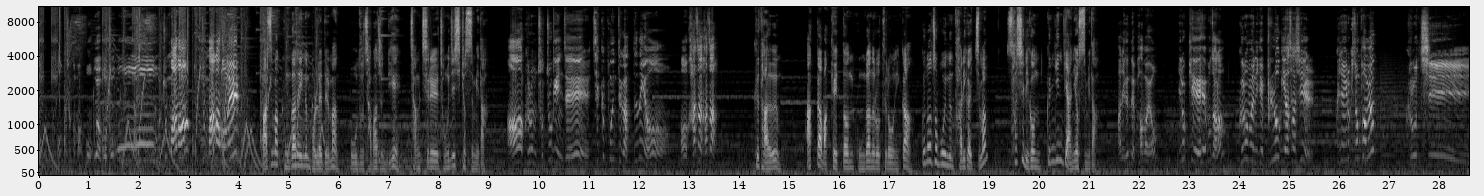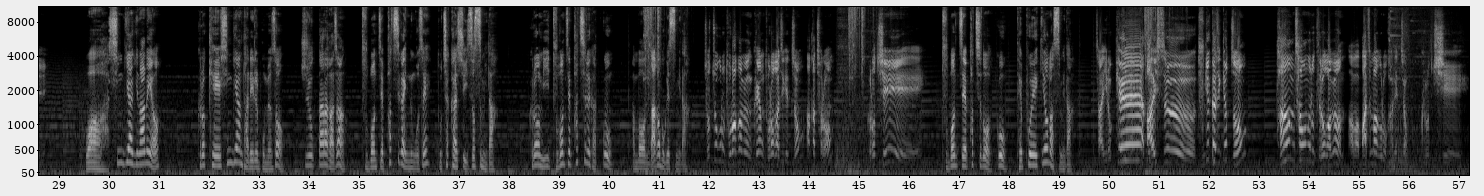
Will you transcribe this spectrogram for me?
어? 잠깐만. 어 뭐야 뭐 뭐? 오, 좀 많아? 좀 많아 너네? 마지막 공간에 있는 벌레들만 모두 잡아준 뒤에 장치를 정지시켰습니다. 아 그럼 저쪽에 이제 체크 포인트가 뜨네요. 어 가자 가자. 그 다음 아까 막혀있던 공간으로 들어오니까 끊어져 보이는 다리가 있지만 사실 이건 끊긴 게 아니었습니다. 아니 근데 봐봐요. 이렇게 해보잖아? 그러면 이게 블럭이야 사실. 그냥 이렇게 점프하면? 그렇지. 와, 신기하긴 하네요. 그렇게 신기한 다리를 보면서 쭉 따라가자 두 번째 파츠가 있는 곳에 도착할 수 있었습니다. 그럼 이 두 번째 파츠를 갖고 한번 나가보겠습니다. 저쪽으로 돌아가면 그냥 돌아가지겠죠? 아까처럼? 그렇지. 두 번째 파츠도 얻고 대포에 끼워놨습니다. 자, 이렇게 나이스 두 개까지 꼈죠? 다음 차원으로 들어가면 아마 마지막으로 가겠죠? 그렇지.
